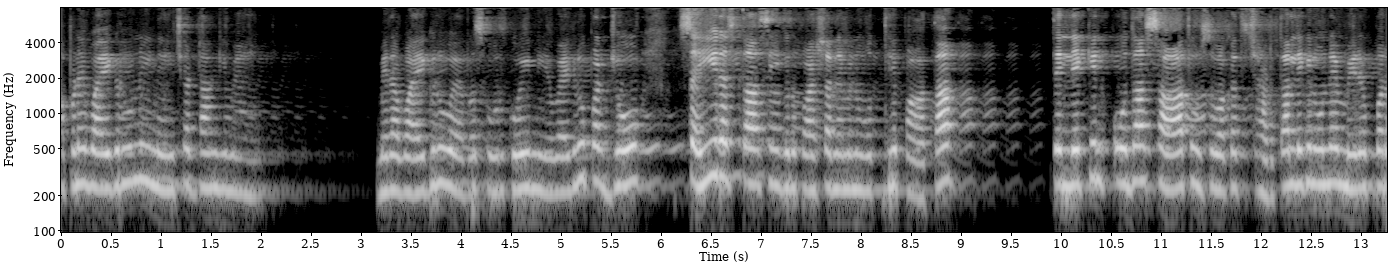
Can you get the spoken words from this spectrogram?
ਆਪਣੇ ਵਾਹਿਗੁਰੂ ਨੂੰ ਹੀ ਨਹੀਂ ਛੱਡਾਂਗੀ ਮੈਂ। ਮੇਰਾ ਵਾਹਿਗੁਰੂ ਹੈ, ਬਸ ਹੋਰ ਕੋਈ ਨਹੀਂ ਹੈ ਵਾਹਿਗੁਰੂ, ਪਰ ਜੋ ਸਹੀ ਰਸਤਾ ਸੀ ਗੁਰੂ ਪਾਤਸ਼ਾਹ ਨੇ ਮੈਨੂੰ ਉੱਥੇ ਪਾਤਾ। ਤੇ ਲੇਕਿਨ ਉਹਦਾ ਸਾਥ ਉਸ ਵਕਤ ਛੱਡਤਾ। ਲੇਕਿਨ ਉਹਨੇ ਮੇਰੇ ਉੱਪਰ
